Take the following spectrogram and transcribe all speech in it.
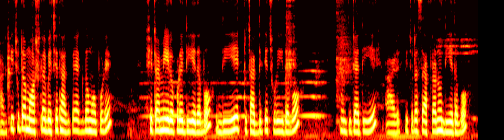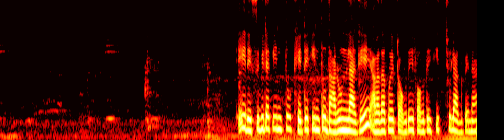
আর কিছুটা মশলা বেঁচে থাকবে একদম ওপরে, সেটা আমি এর ওপরে দিয়ে দেব। দিয়ে একটু চারদিকে ছড়িয়ে দেব খুন্তিটা দিয়ে, আর কিছুটা স্যাফরানও দিয়ে দেব। এই রেসিপিটা কিন্তু খেতে কিন্তু দারুণ লাগে। আলাদা করে টক দই, ফক দই কিচ্ছু লাগবে না।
